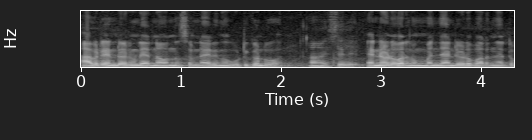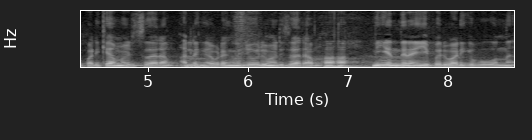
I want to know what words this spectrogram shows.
അവർ രണ്ടുപേരും കൂടെ എന്നെ വന്ന് സെമിനാരിൽ നിന്ന് കൂട്ടിക്കൊണ്ട് പോകുന്നു ശരി. എന്നോട് പറഞ്ഞു ഉമ്മൻചാണ്ടിയോട് പറഞ്ഞിട്ട് പഠിക്കാൻ മേടിച്ചു തരാം അല്ലെങ്കിൽ എവിടെയെങ്കിലും ജോലി മേടിച്ചു തരാം. നീ എന്തിനാ ഈ പരിപാടിക്ക് പോകുന്നത്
